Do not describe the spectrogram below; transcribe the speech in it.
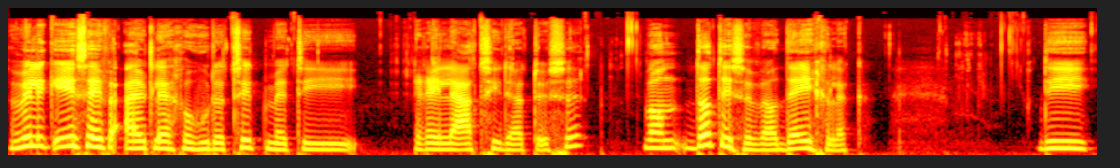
Dan wil ik eerst even uitleggen hoe dat zit met die relatie daartussen. Want dat is er wel degelijk. Die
